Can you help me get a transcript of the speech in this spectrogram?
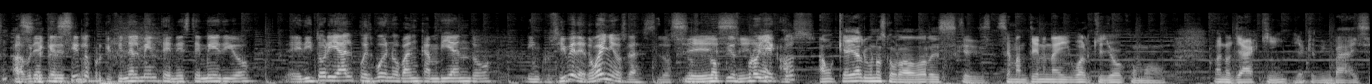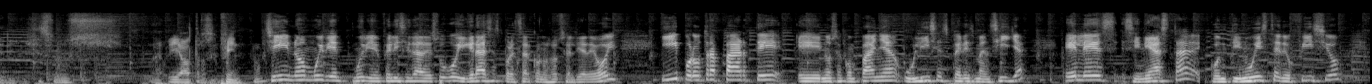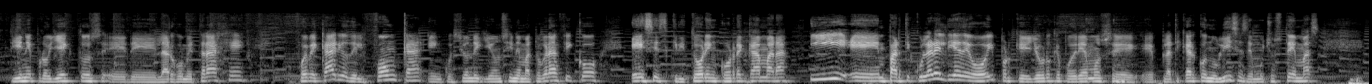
Habría que decirlo, ¿no? porque finalmente en este medio editorial, pues bueno, van cambiando inclusive de dueños las, los, sí, los, propios sí. proyectos. Aunque hay algunos colaboradores que se mantienen ahí igual que yo, como, bueno, Jackie, Jacqueline Weiser y Jesús y otros, en fin. ¿no? Sí, no, muy bien, muy bien. Felicidades, Hugo, y gracias por estar con nosotros el día de hoy. Y por otra parte, eh, nos acompaña Ulises Pérez Mancilla. Él es cineasta, continuista de oficio, tiene proyectos eh, de largometraje. Fue becario del FONCA en cuestión de guion cinematográfico, es escritor en Corre Cámara y eh, en particular el día de hoy, porque yo creo que podríamos eh, eh, platicar con Ulises de muchos temas,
